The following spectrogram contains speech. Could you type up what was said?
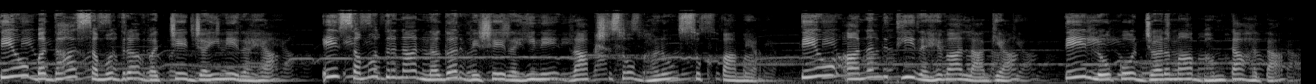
તેઓ બધા સમુદ્ર વચ્ચે જઈને રહ્યા. એ સમુદ્રના નગર વિશે રહીને રાક્ષસો ઘણું સુખ પામ્યા. તેઓ આનંદથી રહેવા લાગ્યા. તે લોકો જળમાં ભમતા હતા.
